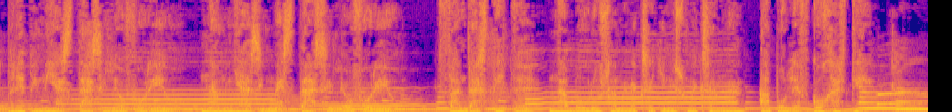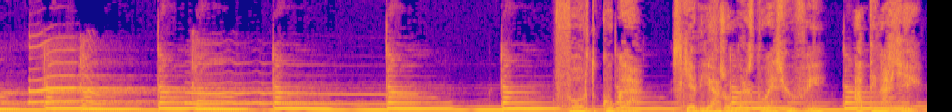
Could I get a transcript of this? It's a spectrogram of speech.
πρέπει μια στάση λεωφορείου να μοιάζει με στάση λεωφορείου; Φανταστείτε να μπορούσαμε να ξεκινήσουμε ξανά από λευκό χαρτί. Ford Kuga. Σχεδιάζοντας το SUV από την αρχή.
